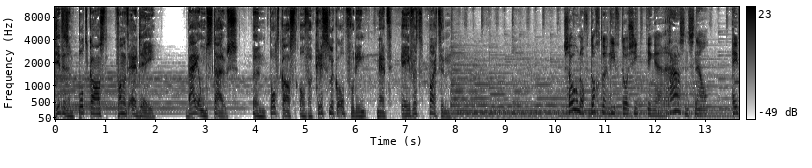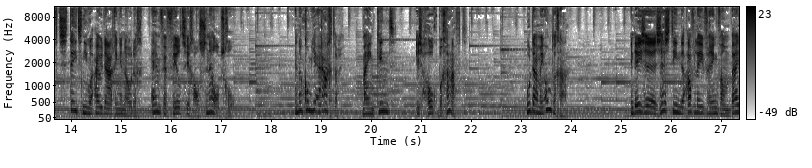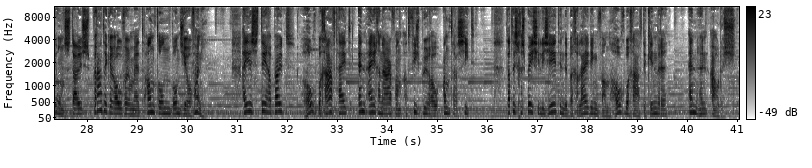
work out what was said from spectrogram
Dit is een podcast van het RD. Bij ons thuis. Een podcast over christelijke opvoeding met Evert Parten. Zoon of dochterlief doorziet dingen razendsnel, heeft steeds nieuwe uitdagingen nodig en verveelt zich al snel op school. En dan kom je erachter: mijn kind is hoogbegaafd. Hoe daarmee om te gaan? In deze zestiende aflevering van Bij ons thuis praat ik erover met Anton Bongiovanni. Hij is therapeut, hoogbegaafdheid en eigenaar van adviesbureau Antraciet. Dat is gespecialiseerd in de begeleiding van hoogbegaafde kinderen en hun ouders.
